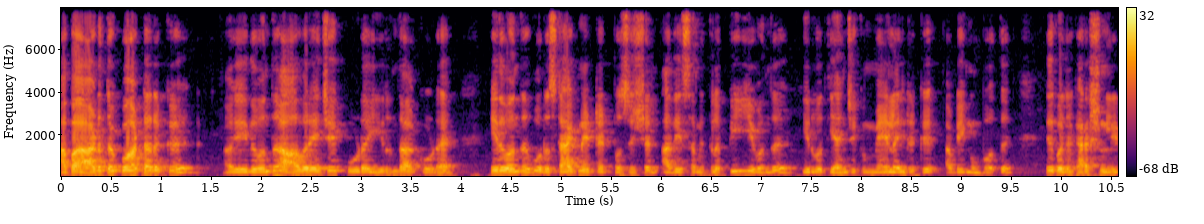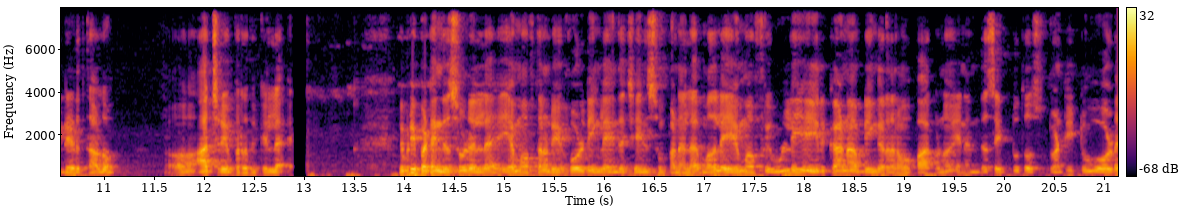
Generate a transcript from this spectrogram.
அப்போ அடுத்த குவார்ட்டருக்கு இது வந்து ஆவரேஜே கூட இருந்தால் கூட இது வந்து ஒரு ஸ்டாக்னேட்டட் பொசிஷன் அதே சமயத்தில் பிஇ வந்து இருபத்தி அஞ்சுக்கு மேலே இருக்கு அப்படிங்கும்போது இது கொஞ்சம் கரெக்ஷன் லீட் எடுத்தாலும் ஆச்சரியப்படுறதுக்கு இல்லை. இப்படிப்பட்ட இந்த சூழலில் எம்எஃப் தன்னுடைய ஹோல்டிங்கில் எந்த சேஞ்சஸும் பண்ணலை. முதல்ல எம்எஃப் உள்ளேயே இருக்கானா அப்படிங்கிறத நம்ம பார்க்கணும். ஏன்னா இந்த சைட் டூ தௌசண்ட் டுவெண்ட்டி டூவோட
